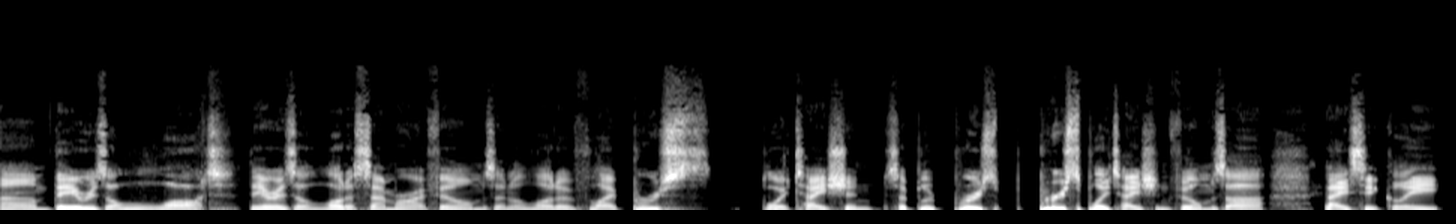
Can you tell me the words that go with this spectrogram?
um, there is a lot. There is a lot of samurai films and a lot of like Bruce exploitation. So Bruce Bruce exploitation films are basically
